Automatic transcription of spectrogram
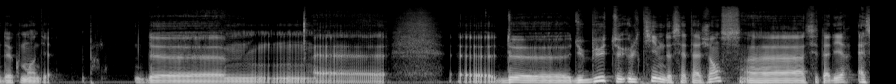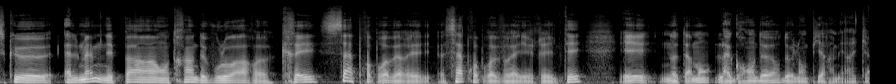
de comment dire, de euh, euh, de, du but ultime de cette agence, euh, c'est-à-dire est-ce que elle-même n'est pas en train de vouloir euh, créer sa propre sa propre réalité et notamment la grandeur de l'empire américain?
